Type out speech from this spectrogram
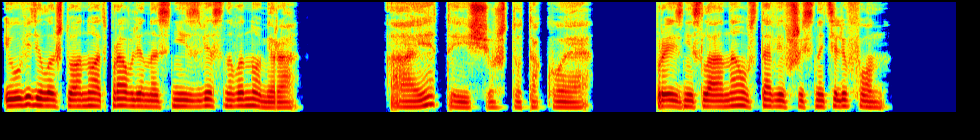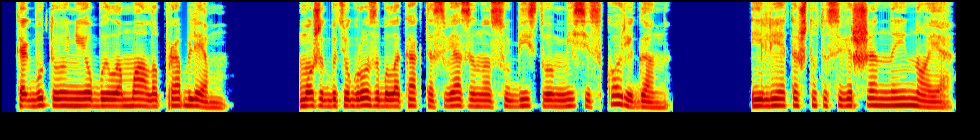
и увидела, что оно отправлено с неизвестного номера. «А это еще что такое?» — произнесла она, уставившись на телефон. Как будто у нее было мало проблем. Может быть, угроза была как-то связана с убийством миссис Корриган? Или это что-то совершенно иное?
